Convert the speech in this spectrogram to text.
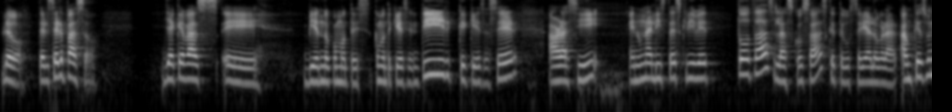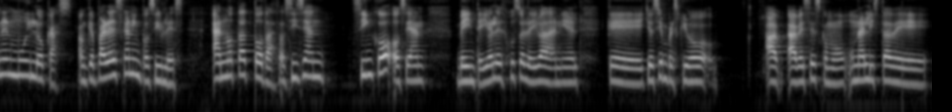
luego, tercer paso. Ya que vas eh, viendo cómo te, cómo te quieres sentir, qué quieres hacer, ahora sí, en una lista escribe todas las cosas que te gustaría lograr, aunque suenen muy locas, aunque parezcan imposibles. Anota todas, así sean cinco o sean 20. Yo les justo le digo a Daniel que yo siempre escribo a, a veces como una lista de,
